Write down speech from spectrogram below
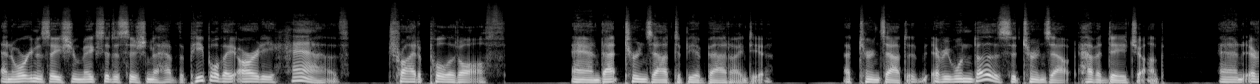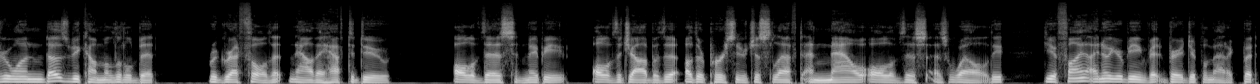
an organization makes a decision to have the people they already have try to pull it off. And that turns out to be a bad idea. That turns out to, everyone does, it turns out, have a day job. And everyone does become a little bit regretful that now they have to do all of this and maybe all of the job of the other person who just left and now all of this as well. Do you, do you find, I know you're being very diplomatic, but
